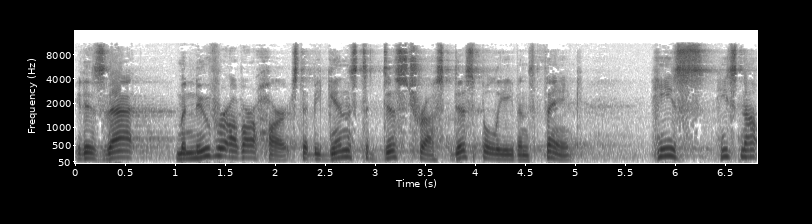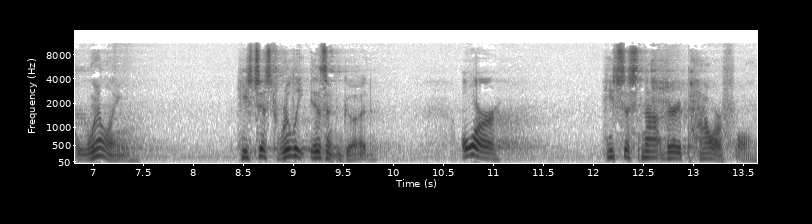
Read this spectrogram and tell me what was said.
It is that maneuver of our hearts that begins to distrust, disbelieve, and think he's, he's not willing. He's just really isn't good. Or he's just not very powerful.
